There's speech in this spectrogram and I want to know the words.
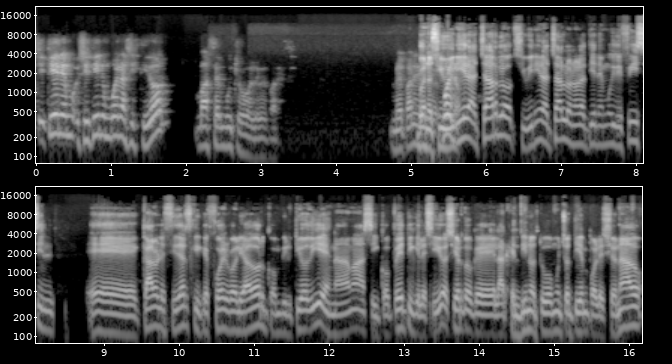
Si, tiene, si tiene un buen asistidor, va a hacer muchos goles, me parece. Me parece bueno, si viniera Charlo, si viniera Charlo no la tiene muy difícil. Eh, Karol Sidersky, que fue el goleador, convirtió 10 nada más, y Copetti, que le siguió. Es cierto que el argentino tuvo mucho tiempo lesionado,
